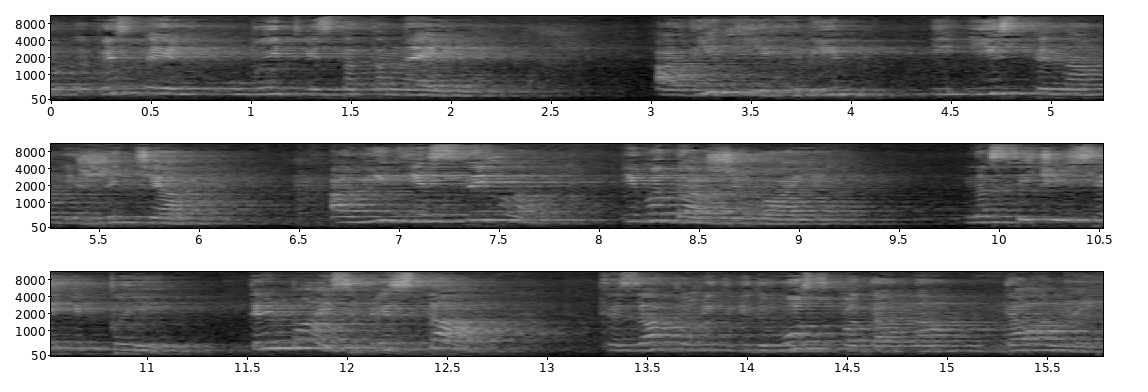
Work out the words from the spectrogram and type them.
вистоять у битві сатанею. А він є хліб і істина, і життя, а він є сила і вода живая. Насичуйся і пий, тримайся Христа. Це заповідь від Господа нам даний.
